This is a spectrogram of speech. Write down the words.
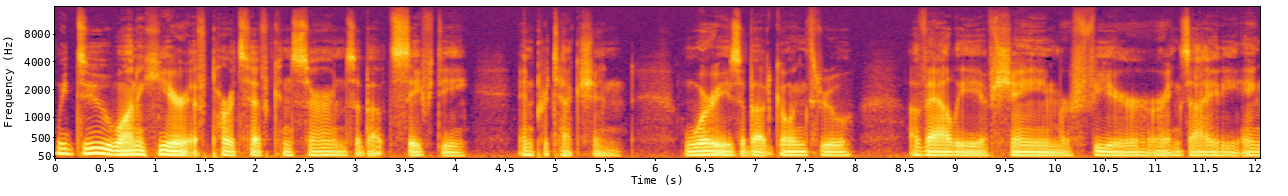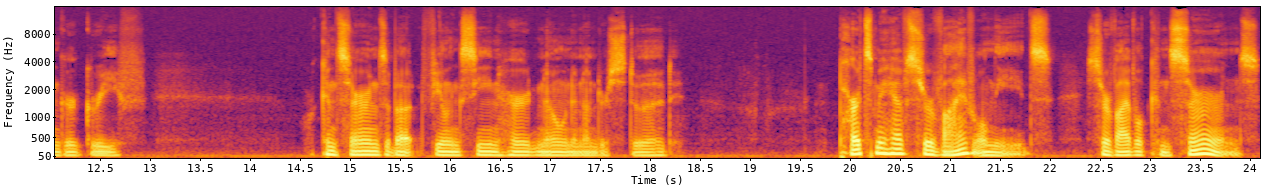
We do want to hear if parts have concerns about safety and protection, worries about going through a valley of shame or fear or anxiety, anger, grief, or concerns about feeling seen, heard, known, and understood. Parts may have survival needs, survival concerns.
